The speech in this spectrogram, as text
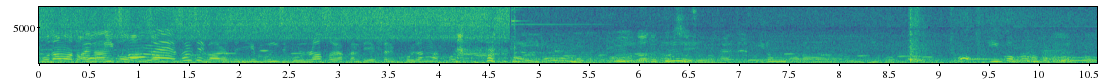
보자마자 아니, 어, 난 이거 처음에 완전 솔직히 말해서 이게 뭔지 몰라서 약간 리액션이 고장났거든. 야, 이런 거 먹을까? 응, 나도 그런 거 좋아. 이런 거랑 이거. 하나 먹어.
